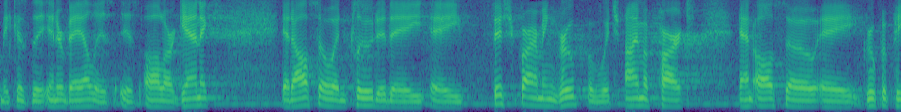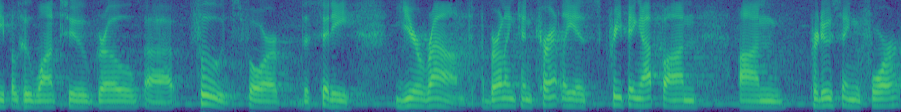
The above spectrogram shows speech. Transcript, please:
because the Intervale is, is all organic. It also included a, a fish farming group, of which I'm a part, and also a group of people who want to grow uh, foods for the city year round. Burlington currently is creeping up on, on producing four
